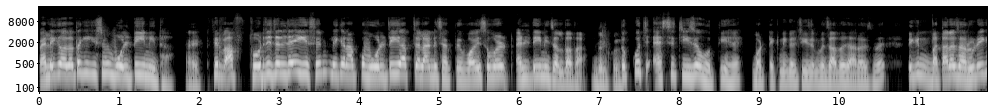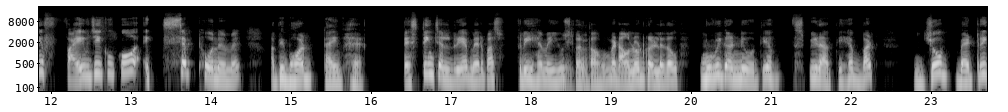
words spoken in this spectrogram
पहले क्या होता था कि किसी में वोल्टी ही नहीं था। राइट। सिर्फ़ आप फोर जी चल जाएगी सिम लेकिन आपको वोल्टी आप चला नहीं सकते वॉइस ओवर एल नहीं चलता था। बिल्कुल। तो कुछ ऐसी चीज़ें होती हैं बहुत टेक्निकल चीज़ें मैं ज़्यादा जा रहा हूँ इसमें लेकिन बताना ज़रूरी है कि फाइव जी को एक्सेप्ट होने में अभी बहुत टाइम है। टेस्टिंग चल रही है मेरे पास फ्री है मैं यूज़ करता हूँ मैं डाउनलोड कर लेता हूँ मूवी करनी होती है स्पीड आती है बट जो बैटरी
